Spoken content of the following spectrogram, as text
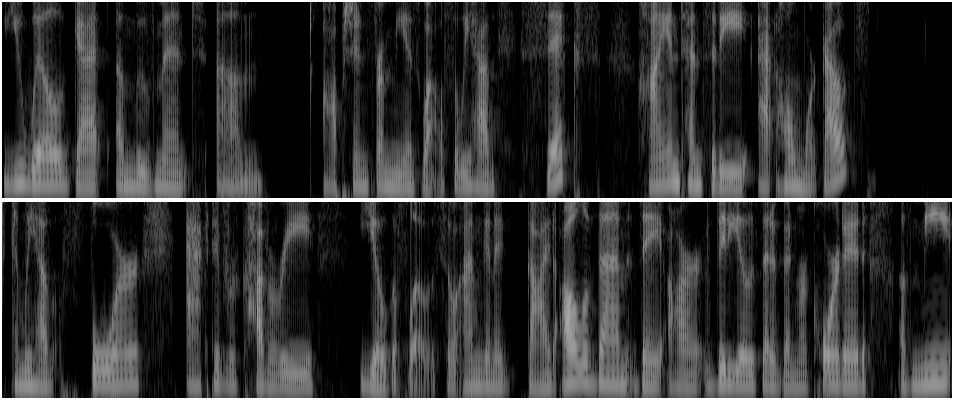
you will get a movement um, option from me as well. So, we have six high intensity at home workouts, and we have four active recovery yoga flows. So I'm going to guide all of them. They are videos that have been recorded of me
